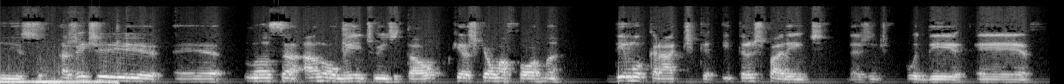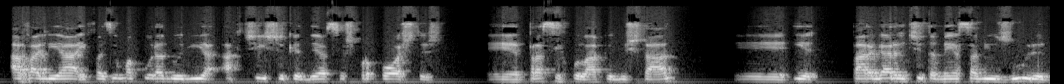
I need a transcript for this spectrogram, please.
Isso. A gente é, lança anualmente o edital porque acho que é uma forma democrática e transparente da gente poder é, avaliar e fazer uma curadoria artística dessas propostas é, para circular pelo Estado. É, e para garantir também essa lisura,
